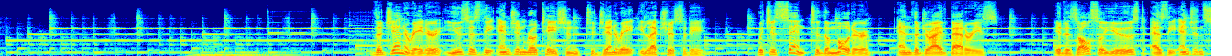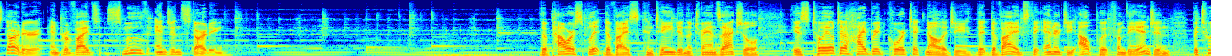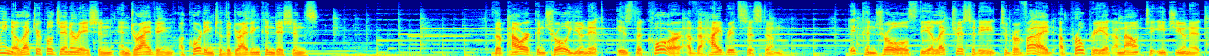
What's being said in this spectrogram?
The generator uses the engine rotation to generate electricity, which is sent to the motor and the drive batteries. It is also used as the engine starter and provides smooth engine starting. The power split device contained in the transaxle is Toyota Hybrid Core technology that divides the energy output from the engine between electrical generation and driving according to the driving conditions. The power control unit is the core of the hybrid system. It controls the electricity to provide appropriate amount to each unit.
